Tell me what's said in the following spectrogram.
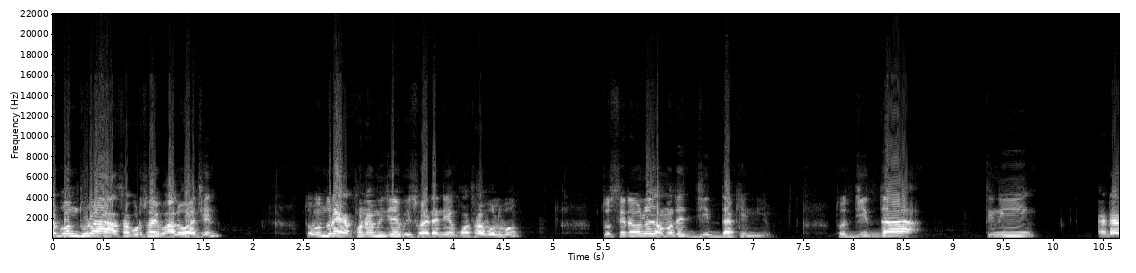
নমস্কার বন্ধুরা, আশা করি সবাই ভালো আছেন। তো বন্ধুরা, এখন আমি যে বিষয়টা নিয়ে কথা বলব, তো সেটা হলো আমাদের জিদ্দাকে নিয়ে। তো জিদ্দা, তিনি একটা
